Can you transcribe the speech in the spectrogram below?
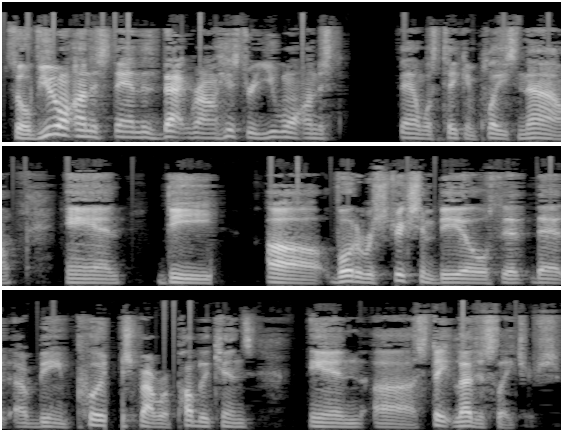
So if you don't understand this background history, you won't understand what's taking place now and the uh, voter restriction bills that, that are being pushed by Republicans in uh, state legislatures.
